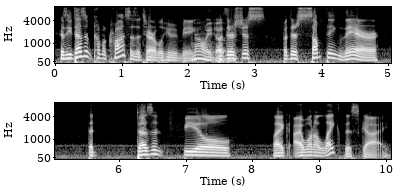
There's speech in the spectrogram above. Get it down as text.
because he doesn't come across as a terrible human being. No, he does. But there's just but there's something there that doesn't feel like I want to like this guy?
